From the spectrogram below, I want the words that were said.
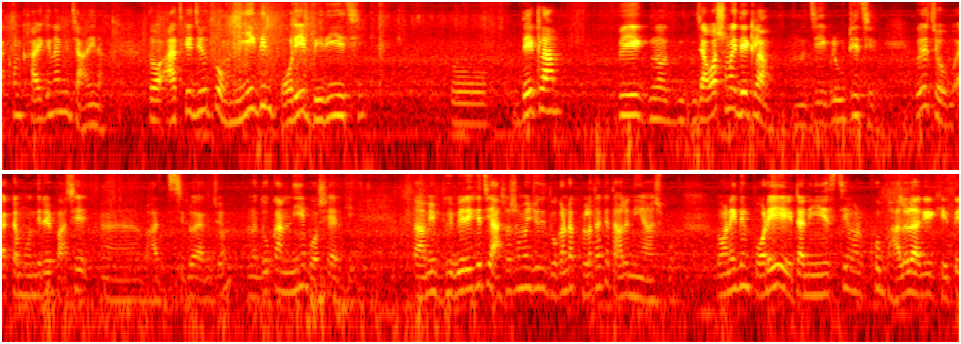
এখন খায় কিনা আমি জানি না। তো আজকে যেহেতু অনেক দিন পরে বেরিয়েছি, তো দেখলাম যাওয়ার সময় দেখলাম যে এগুলো উঠেছে। বুঝেছ? একটা মন্দিরের পাশে ভাজছিল একজন মানে দোকান নিয়ে বসে আর কি। তা আমি ভেবে রেখেছি, আসার সময় যদি দোকানটা খোলা থাকে তাহলে নিয়ে আসব। তো অনেকদিন পরে এটা নিয়ে এসেছি, আমার খুব ভালো লাগে খেতে,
